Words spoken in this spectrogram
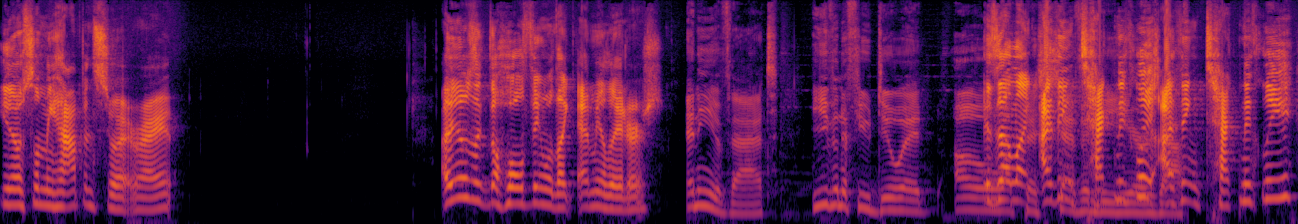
you know something happens to it, right? I think it was like the whole thing with like emulators. any of that, even if you do it. Oh, Is that like I think technically I think technically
